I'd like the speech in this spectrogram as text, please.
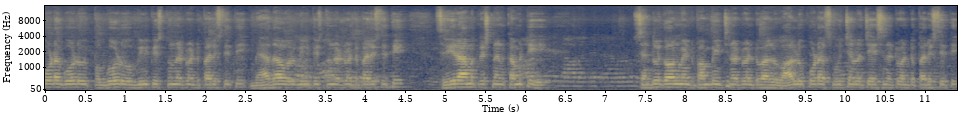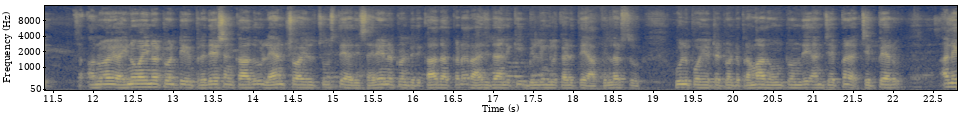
కూడా గోడు గోడు వినిపిస్తున్నటువంటి పరిస్థితి మేధావులు వినిపిస్తున్నటువంటి పరిస్థితి. శ్రీరామకృష్ణన్ కమిటీ సెంట్రల్ గవర్నమెంట్ పంపించినటువంటి వాళ్ళు వాళ్ళు కూడా సూచనలు చేసినటువంటి పరిస్థితి. అనువైనటువంటి ప్రదేశం కాదు ల్యాండ్ సాయిల్ చూస్తే అది సరైనటువంటిది కాదు. అక్కడ రాజధానికి బిల్డింగ్లు కడితే ఆ పిల్లర్స్ కూలిపోయేటటువంటి ప్రమాదం ఉంటుంది అని చెప్ప చెప్పారు. అని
